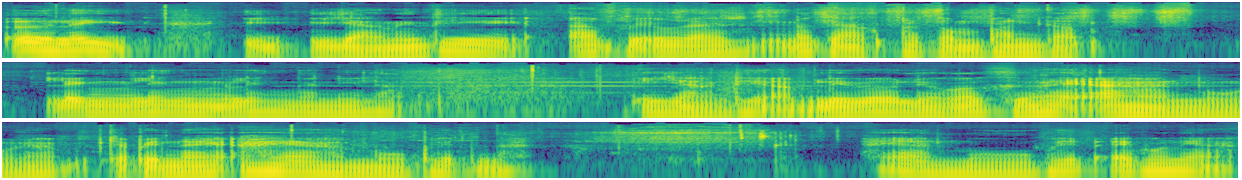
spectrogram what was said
เออแล้วอีกอีกอย่างหนึงที่อัพเลเวลนอกจากผสมพันธุ์กับเร่งเร่งเร่งอันนี้ละอีกอย่างที่อัพเลเวลเร็วก็คือให้อาหารหมูนะครับจะเป็นให้อาหารหมูเพชรนะ ให้อาหารหมูเพชรไอ้พวกเนี้ย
